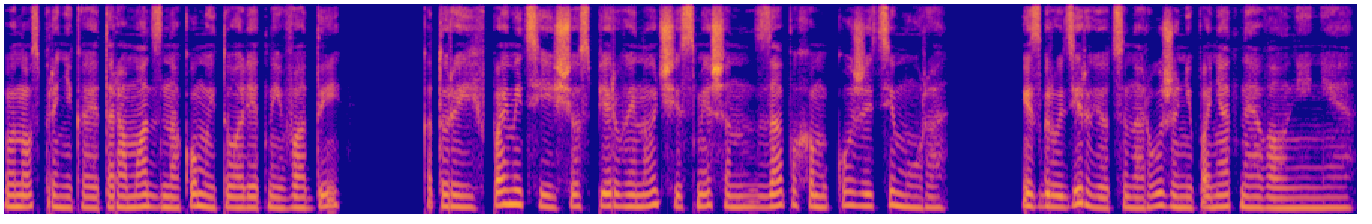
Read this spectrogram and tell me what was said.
В нос проникает аромат знакомой туалетной воды, который в памяти еще с первой ночи смешан с запахом кожи Тимура. Из груди рвется наружу непонятное волнение.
